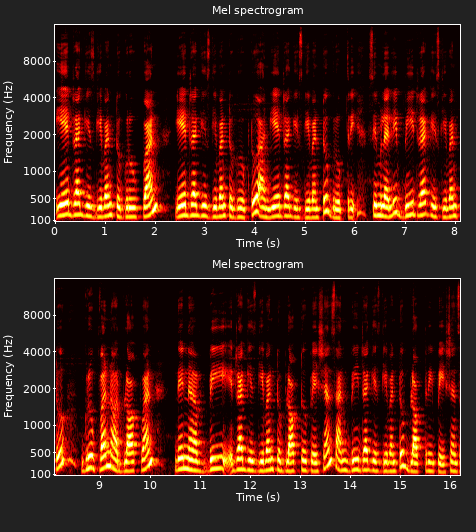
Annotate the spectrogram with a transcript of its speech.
a drug is given to group 1 a drug is given to group 2 and A drug is given to group 3. Similarly, B drug is given to group 1 or block 1 then uh, B drug is given to block 2 patients and B drug is given to block 3 patients.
